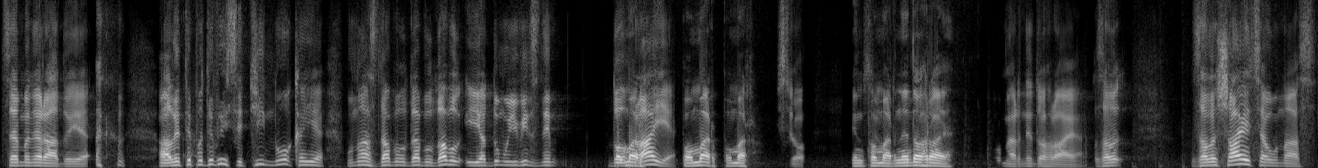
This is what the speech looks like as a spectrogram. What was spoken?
це мене радує. Але ти подивися, ті нокає, у нас дабл-дабл-дабл, і я думаю, він з ним Помер. дограє. Помер, помер. Все, Він помер, не дограє. помер, не дограє. За- Залишається у нас.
